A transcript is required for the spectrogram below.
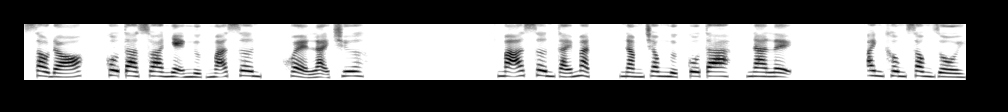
Sau đó, cô ta xoa nhẹ ngực Mã Sơn, khỏe lại chưa? Mã Sơn tái mặt, nằm trong ngực cô ta, na lệ. Anh không xong rồi.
